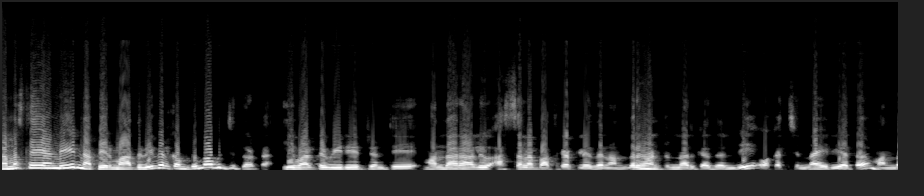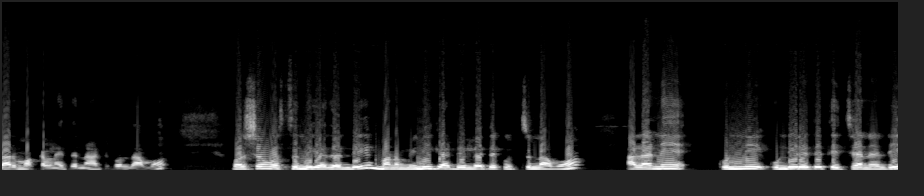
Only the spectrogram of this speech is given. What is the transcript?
నమస్తే అండి నా పేరు మాధవి. వెల్కమ్ టు మా బుజ్జి తోట. ఇవాళ వీడియో ఏంటంటే మందారాలు అస్సలు బతకట్లేదని అందరూ అంటున్నారు కదండి. ఒక చిన్న ఐడియాతో మందార మొక్కలను అయితే నాటుకుందాము. వర్షం వస్తుంది కదండి మనం మినీ గార్డెన్లో అయితే కూర్చున్నాము. అలానే కొన్ని కుండీలు అయితే తెచ్చానండి.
